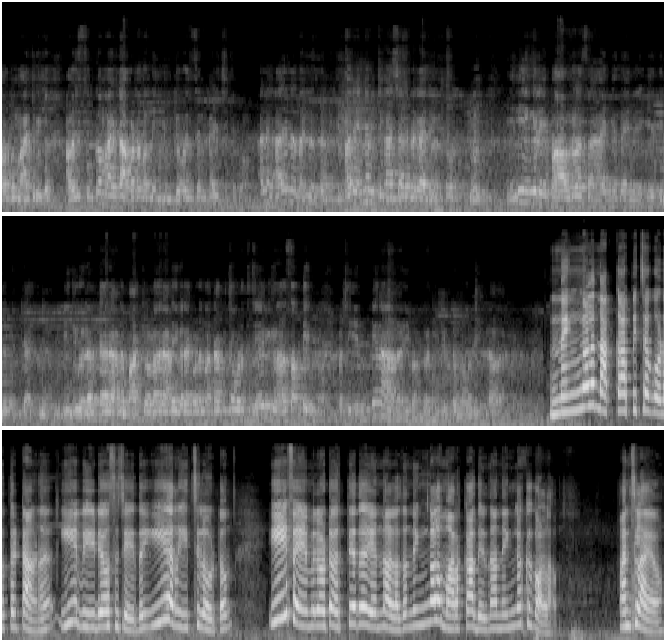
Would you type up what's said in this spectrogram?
അവർക്ക് മാറ്റി അവർ സുഖമായിട്ട് അവിടെ വന്ന് കഴിച്ചിട്ട് പോകും. നല്ലത്. എന്നെ ഇനിയെങ്കിലും ഈ പാവങ്ങളെ ഈ ബാക്കിയുള്ളവരാണ് ഇവരെ കൊണ്ട് നക്കാപ്പിച്ച കൊടുത്ത് ചെയ്യിപ്പിക്കുന്നത് അത് സത്യം. പക്ഷെ എന്തിനാണ് ഇവർക്കൊക്കെ കിട്ടുന്നവർ ഇല്ലാതാക്കുന്നത്? നിങ്ങൾ നക്കാപ്പിച്ച കൊടുത്തിട്ടാണ് ഈ വീഡിയോസ് ചെയ്ത് ഈ റീച്ചിലോട്ടും ഈ ഫെയിമിലോട്ടും എത്തിയത് എന്നുള്ളത് നിങ്ങൾ മറക്കാതിരുന്നാൽ നിങ്ങൾക്ക് കൊള്ളാം. മനസ്സിലായോ?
